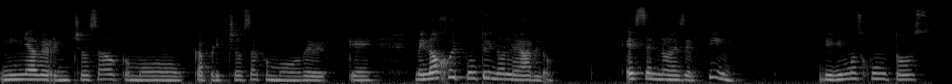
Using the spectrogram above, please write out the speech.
niña berrinchosa o como caprichosa, como de que me enojo y punto y no le hablo. Ese no es el fin vivimos juntos,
